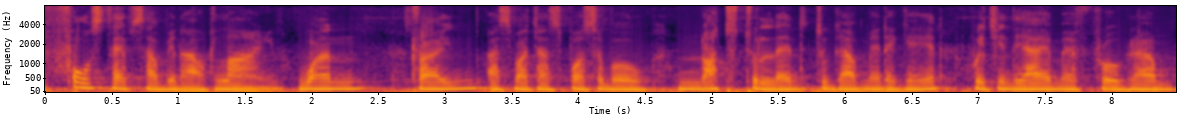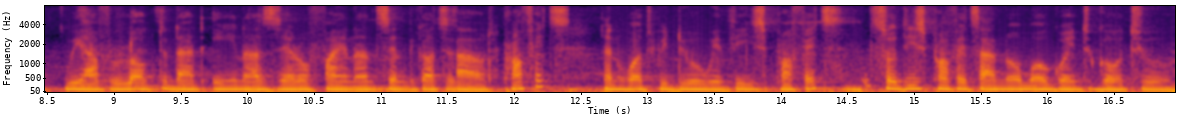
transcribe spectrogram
four steps have been outlined. One trying as much as possible not to lend to government again, which in the IMF program we have locked that in as zero financing because it's about profits and what we do with these profits. So these profits are no more going to go to,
